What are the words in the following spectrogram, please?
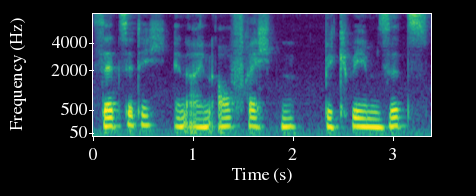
Setze dich in einen aufrechten, bequemen Sitz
